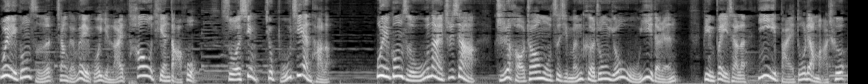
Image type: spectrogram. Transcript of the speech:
魏公子将给魏国引来滔天大祸，索性就不见他了。魏公子无奈之下，只好招募自己门客中有武艺的人。并备下了一百多辆马车，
